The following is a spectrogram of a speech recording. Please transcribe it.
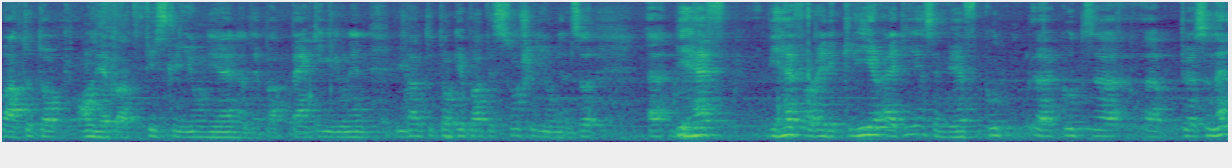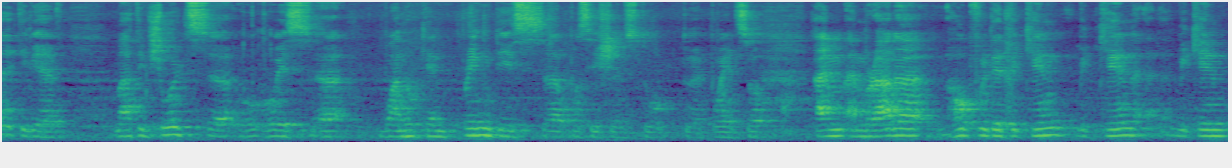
want to talk only about fiscal union and about banking union, we want to talk about the social union. So uh, we have we have already clear ideas and we have good, uh, good uh, uh, personality. We have Martin Schulz, uh, who, who is one who can bring these positions to, to a point. So I'm, I'm rather hopeful that we can, we can, we can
